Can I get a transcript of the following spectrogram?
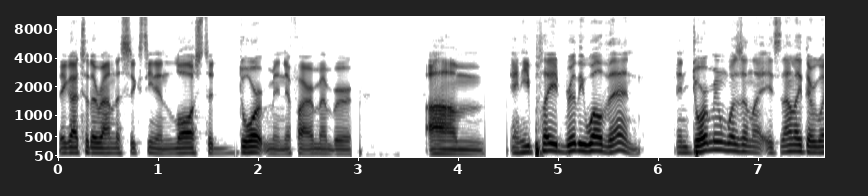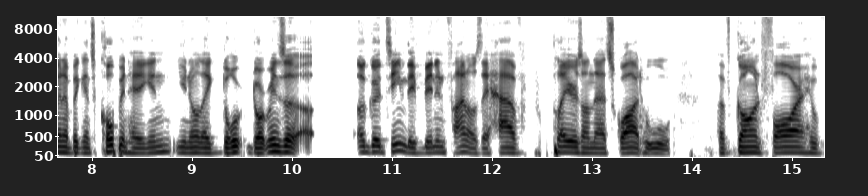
they got to the round of 16 and lost to Dortmund, if I remember. Um, and he played really well then. And Dortmund wasn't like it's not like they're going up against Copenhagen. You know, like Dor- Dortmund's a, a good team. They've been in finals. They have players on that squad who have gone far, who've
